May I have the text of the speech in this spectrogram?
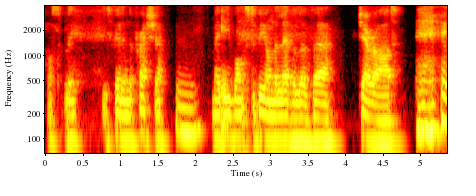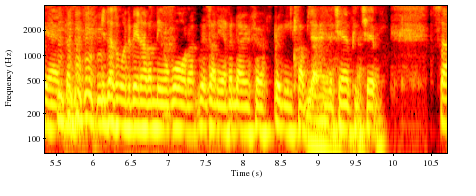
Possibly, he's feeling the pressure. Mm. Maybe he wants to be on the level of uh, Gerrard. yeah, it doesn't. he doesn't want to be another Neil Warnock that's only ever known for bringing clubs Yeah, up from yeah, the Championship. exactly. So,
